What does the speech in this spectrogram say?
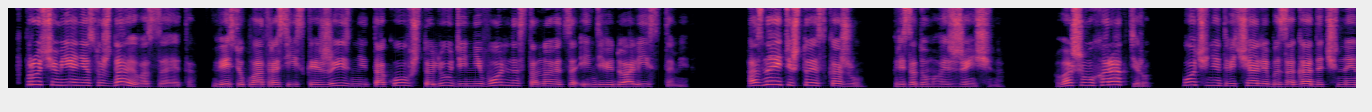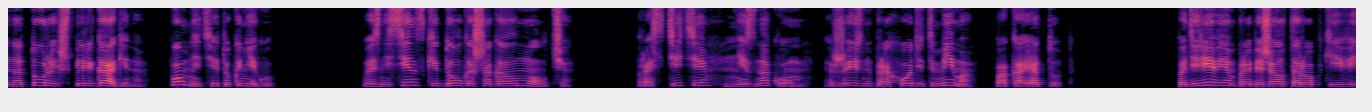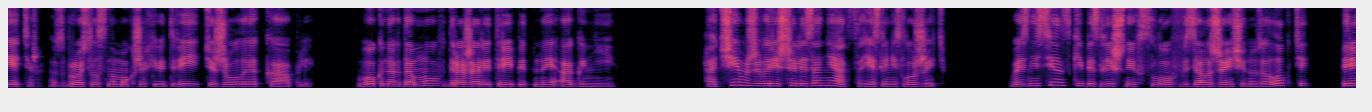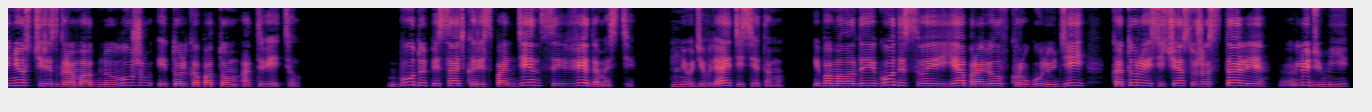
Впрочем, я не осуждаю вас за это. Весь уклад российской жизни таков, что люди невольно становятся индивидуалистами. А знаете, что я скажу?» – призадумалась женщина. «Вашему характеру очень отвечали бы загадочные натуры Шпильгагена. Помните эту книгу?» Вознесенский долго шагал молча. «Простите, не знаком. Жизнь проходит мимо, пока я тут». По деревьям пробежал торопкий ветер, сбросил с намокших ветвей тяжелые капли. В окнах домов дрожали трепетные огни. «А чем же вы решили заняться, если не служить?» Вознесенский без лишних слов взял женщину за локти, перенес через громадную лужу и только потом ответил. «Буду писать корреспонденции в ведомости. Не удивляйтесь этому ибо молодые годы свои я провел в кругу людей, которые сейчас уже стали людьми.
